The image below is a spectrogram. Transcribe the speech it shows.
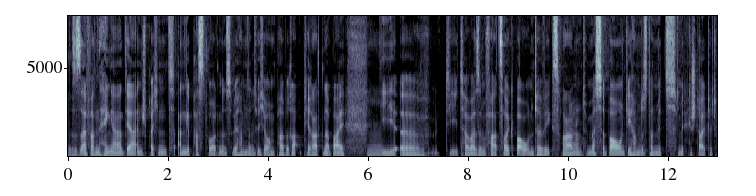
Das ist einfach ein Hänger, der entsprechend angepasst worden ist. Wir haben mhm. natürlich auch ein paar Piraten dabei, mhm. die, äh, die teilweise im Fahrzeugbau unterwegs waren ja. und im Messebau und die haben mhm. das dann mit mitgestaltet.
